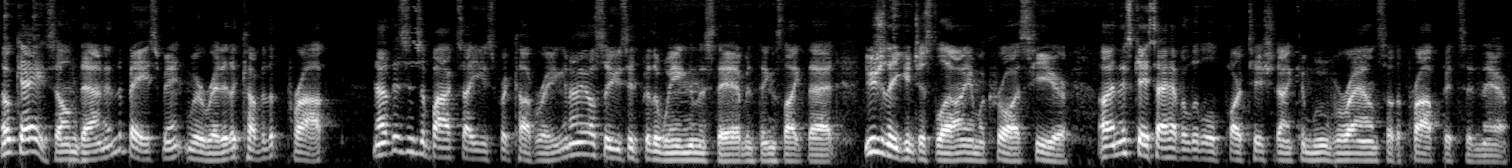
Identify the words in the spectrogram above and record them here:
Okay so I'm down in the basement. We're ready to cover the prop now this is a box I use for covering and I also use it for the wing and the stab and things like that. Usually you can just lie them across here. Uh, in this case I have a little partition I can move around so the prop fits in there.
